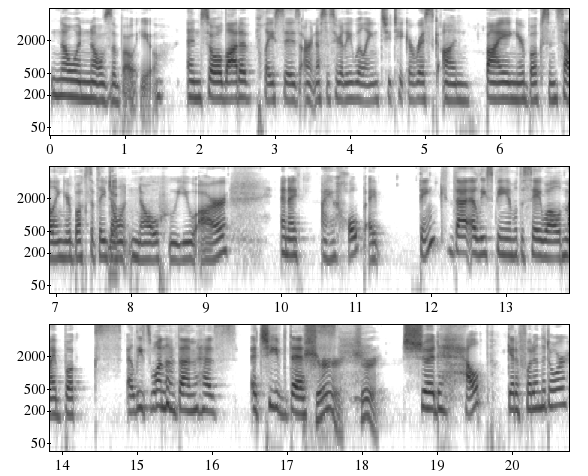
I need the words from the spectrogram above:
no one knows about you. And so a lot of places aren't necessarily willing to take a risk on buying your books and selling your books if they don't know who you are. And i i hope i think that at least being able to say well my books at least one of them has achieved this Sure, sure. should help get a foot in the door.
